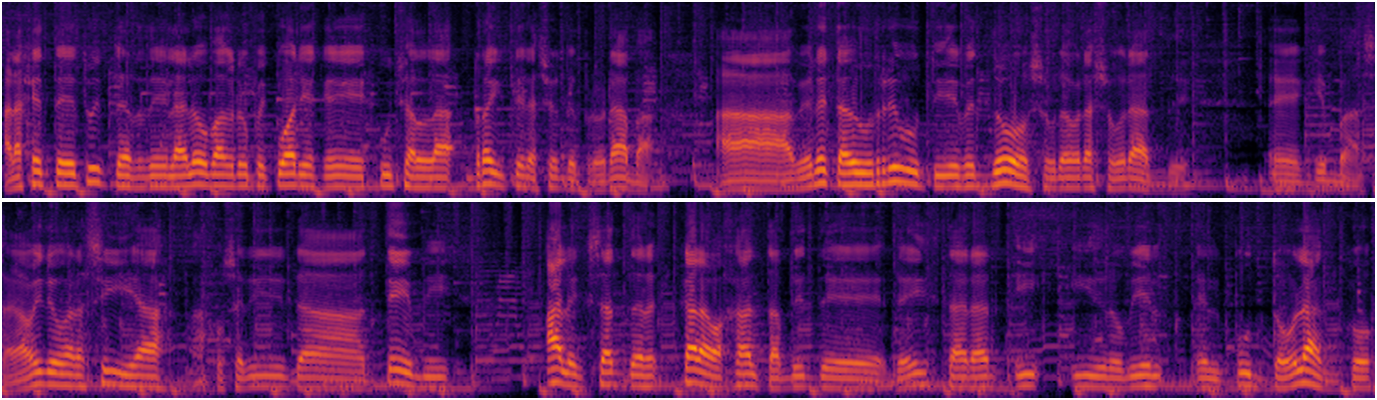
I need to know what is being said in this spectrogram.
a la gente de Twitter de la Loma Agropecuaria que escuchan la reiteración del programa, a Violeta Durruti de Mendoza, un abrazo grande. Eh, ¿Quién más? A Gabino García, a Joselina Temi, Alexander Carabajal también de, de Instagram y Hidromiel El Punto Blanco.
